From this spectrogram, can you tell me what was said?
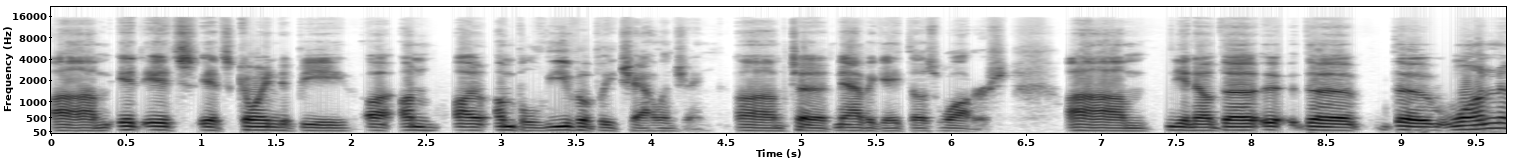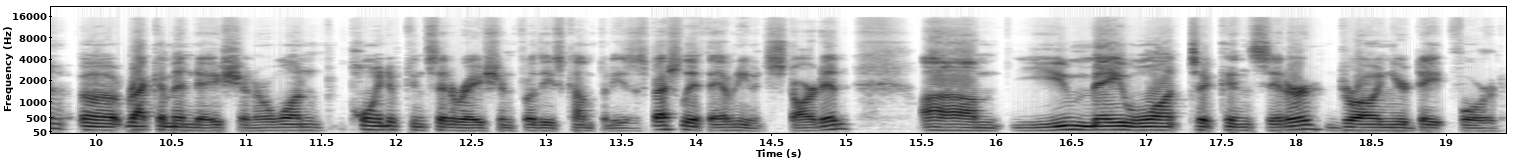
Um, it, it's it's going to be uh, un- uh, unbelievably challenging um, to navigate those waters. Um, you know, the the the one uh, recommendation or one point of consideration for these companies, especially if they haven't even started, um, you may want to consider drawing your date forward.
